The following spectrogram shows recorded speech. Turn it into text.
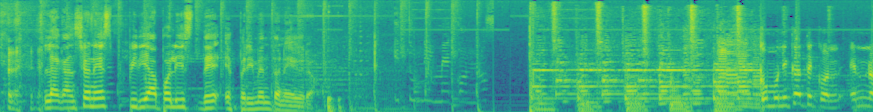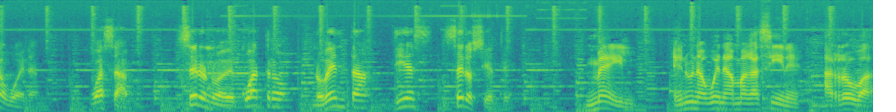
la canción es Piriápolis de Experimento Negro. Comunicate con En Una Buena. WhatsApp 094 90 10 07. Mail en una buena magazine arroba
